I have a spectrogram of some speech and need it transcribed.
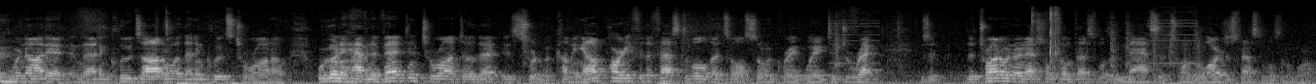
Okay. we're not it, and that includes Ottawa, that includes Toronto. We're going to have an event in Toronto that is sort of a coming out party for the festival. That's also a great way to direct. a- The Toronto International Film Festival is a massive. It's one of the largest festivals in the world.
